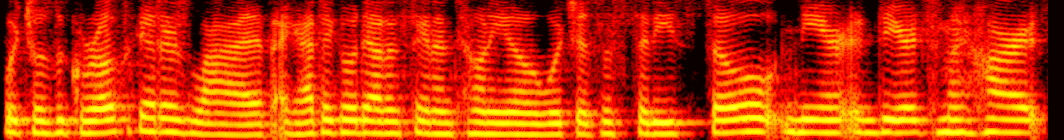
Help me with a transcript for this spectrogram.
which was Growth Getters Live. I got to go down to San Antonio, which is a city so near and dear to my heart,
